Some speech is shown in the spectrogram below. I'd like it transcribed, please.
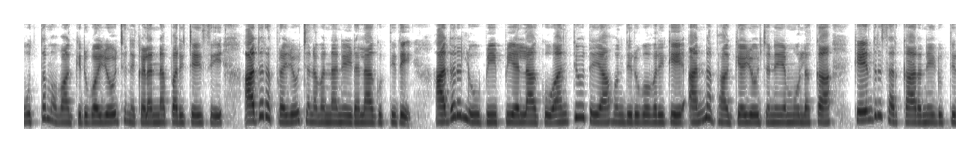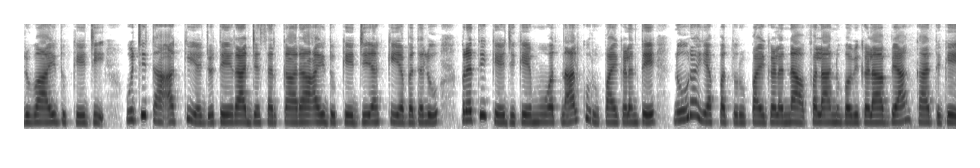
ಉತ್ತಮವಾಗಿರುವ ಯೋಜನೆಗಳನ್ನು ಪರಿಚಯಿಸಿ ಅದರ ಪ್ರಯೋಜನವನ್ನು ನೀಡಲಾಗುತ್ತಿದೆ. ಅದರಲ್ಲೂ ಬಿಪಿಎಲ್ ಹಾಗೂ ಅಂತ್ಯೋದಯ ಹೊಂದಿರುವವರಿಗೆ ಅನ್ನಭಾಗ್ಯ ಯೋಜನೆಯ ಮೂಲಕ ಕೇಂದ್ರ ಸರ್ಕಾರ ನೀಡುತ್ತಿರುವ ಐದು ಕೆಜಿ ಉಚಿತ ಅಕ್ಕಿಯ ಜೊತೆ ರಾಜ್ಯ ಸರ್ಕಾರ ಐದು ಕೆಜಿ ಅಕ್ಕಿಯ ಬದಲು ಪ್ರತಿ ಕೆಜಿಗೆ ಮೂವತ್ತ್ನಾಲ್ಕು ರೂಪಾಯಿಗಳಂತೆ ನೂರ ಎಪ್ಪತ್ತು ರೂಪಾಯಿಗಳನ್ನು ಫಲಾನುಭವಿಗಳ ಬ್ಯಾಂಕ್ ಖಾತೆಗೆ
